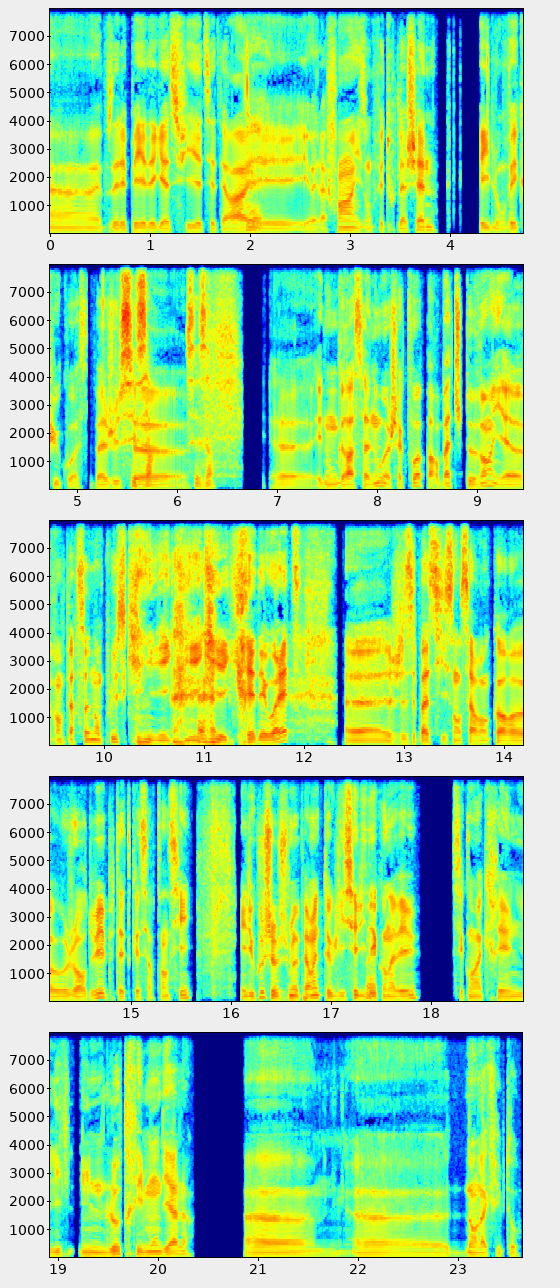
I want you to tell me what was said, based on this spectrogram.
euh, vous allez payer des gas fees, etc. Ouais. Et, et à la fin ils ont fait toute la chaîne et ils l'ont vécu quoi. C'est pas juste. C'est ça. euh, C'est ça. euh, et donc, grâce à nous, à chaque fois, par batch de 20, il y a 20 personnes en plus qui, qui, qui créent des wallets. Euh, je ne sais pas s'ils s'en servent encore aujourd'hui, peut-être que certains si. Et du coup, je, je me permets de te glisser l'idée Ouais. qu'on avait eue c'est qu'on va créer une, loterie mondiale euh, dans la crypto.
